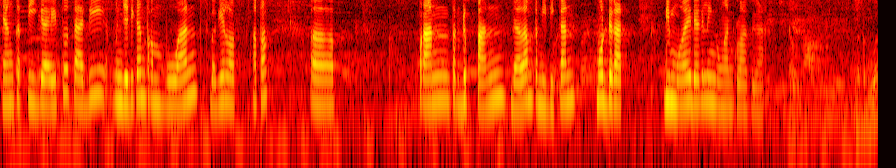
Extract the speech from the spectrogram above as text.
yang ketiga itu tadi menjadikan perempuan sebagai lot apa uh, peran terdepan dalam pendidikan moderat dimulai dari lingkungan keluarga yang kedua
